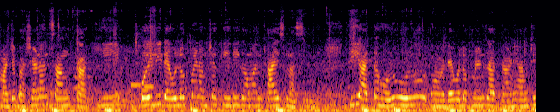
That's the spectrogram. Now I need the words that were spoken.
म्हाज्या भाशणान सांगता की पयलीं डेवलपमेंट आमच्या केरी गांवांत कांयच नासली. ती आतां हळू हळू डेवलपमेंट जाता आनी आमचे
